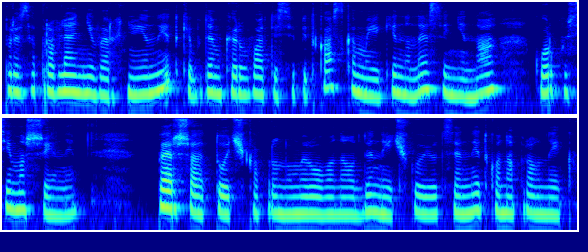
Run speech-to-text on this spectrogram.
При заправлянні верхньої нитки будемо керуватися підказками, які нанесені на корпусі машини. Перша точка пронумерована одиничкою це нитконаправник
